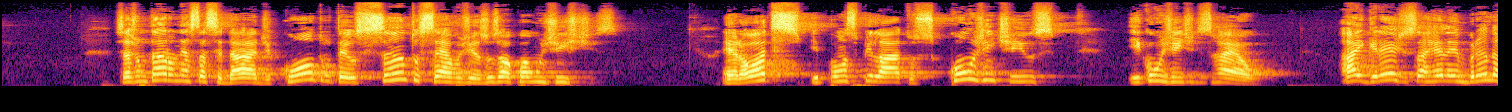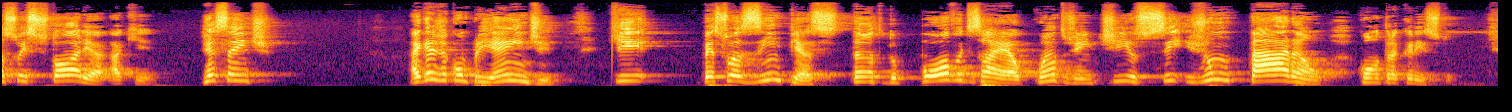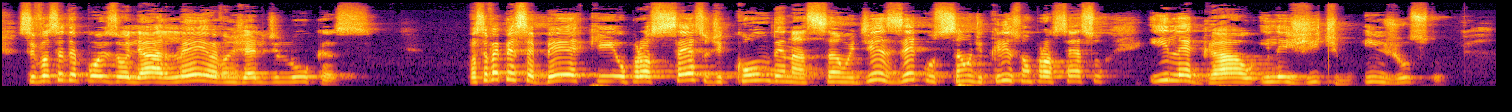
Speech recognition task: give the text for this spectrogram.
se ajuntaram nesta cidade contra o teu santo servo Jesus, ao qual ungistes Herodes e Pôncio Pilatos com gentios e com gente de Israel. A igreja está relembrando a sua história aqui, recente. A igreja compreende que pessoas ímpias, tanto do povo de Israel quanto gentios, se juntaram contra Cristo. Se você depois olhar, leia o Evangelho de Lucas, você vai perceber que o processo de condenação e de execução de Cristo é um processo ilegal, ilegítimo, injusto.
